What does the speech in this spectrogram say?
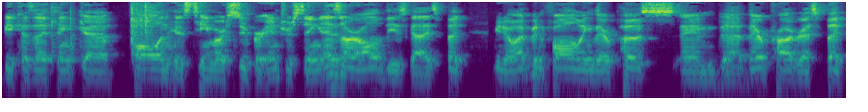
because I think uh, Paul and his team are super interesting, as are all of these guys. But you know, I've been following their posts and uh, their progress, but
